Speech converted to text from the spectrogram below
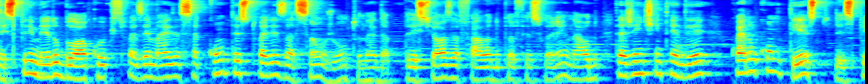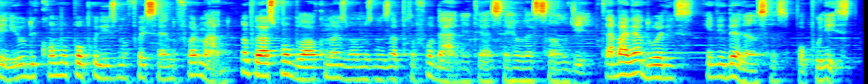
Nesse primeiro bloco, eu quis fazer mais essa contextualização junto né, da preciosa fala do professor Reinaldo, para a gente entender qual era o contexto desse período e como o populismo foi sendo formado. No próximo bloco, nós vamos nos aprofundar entre essa relação de trabalhadores e lideranças populistas.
